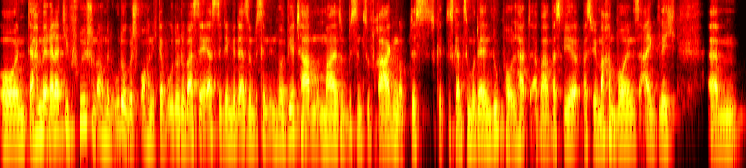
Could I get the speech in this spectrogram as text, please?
Und da haben wir relativ früh schon auch mit Udo gesprochen. Ich glaube, Udo, du warst der Erste, den wir da so ein bisschen involviert haben, um mal so ein bisschen zu fragen, ob das, das ganze Modell ein Loophole hat. Aber was wir, was wir machen wollen, ist eigentlich, ähm,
